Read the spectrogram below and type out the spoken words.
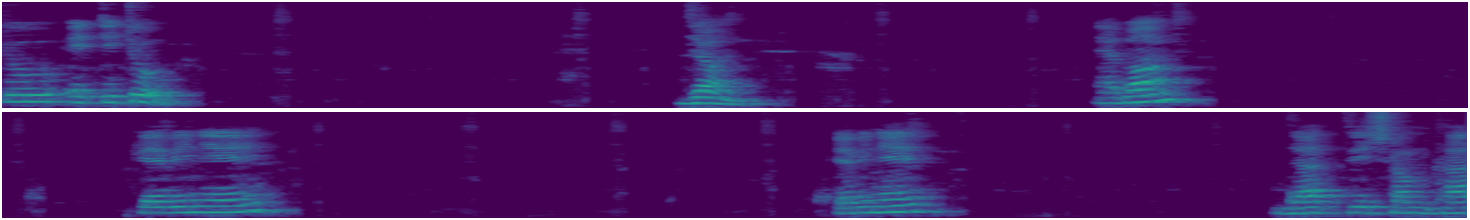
টু এইটটি টু জন। এবং কেবিনে কেবিনের যাত্রী সংখ্যা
